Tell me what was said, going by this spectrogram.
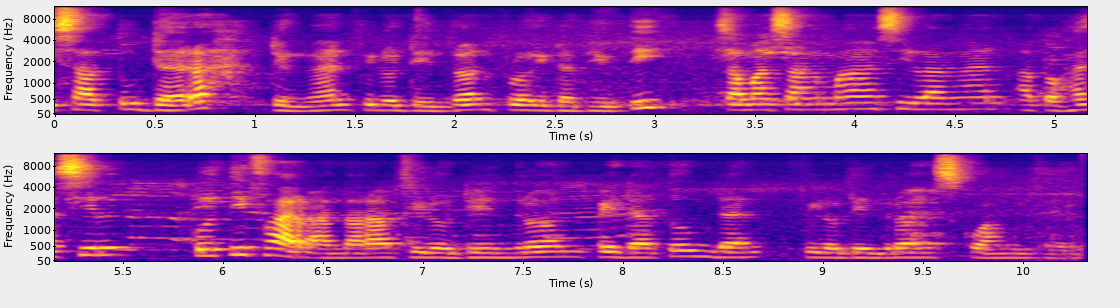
satu darah dengan Philodendron Florida Beauty sama-sama silangan atau hasil kultivar antara Philodendron pedatum dan Philodendron squamiferum.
